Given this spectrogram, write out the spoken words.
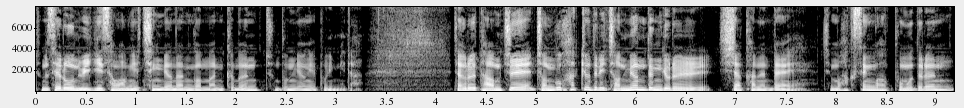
좀 새로운 위기 상황에 직면한 것만큼은 좀 분명해 보입니다. 자, 그리고 다음 주에 전국 학교들이 전면 등교를 시작하는데 지금 뭐 학생과 학부모들은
